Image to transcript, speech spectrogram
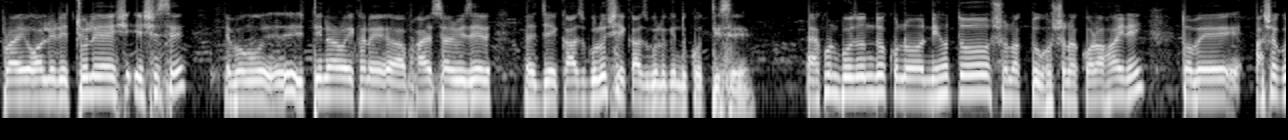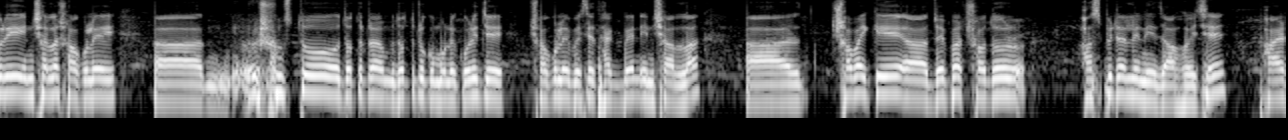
প্রায় অলরেডি চলে এসে- এসেছে। এবং তিনারাও এখানে ফায়ার সার্ভিসের যে কাজগুলো সেই কাজগুলো কিন্তু করতেছে। এখন পর্যন্ত কোনো নিহত শনাক্ত ঘোষণা করা হয়নি। তবে আশা করি ইনশাল্লাহ সকলে সুস্থ যতটা যতটুকু মনে করি যে সকলে বেঁচে থাকবেন ইনশাল্লাহ আর সবাইকে আহ, জয়পুরহাট সদর হসপিটালে নিয়ে যাওয়া হয়েছে ফায়ার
